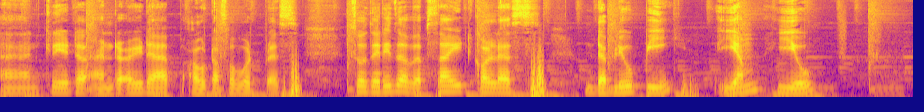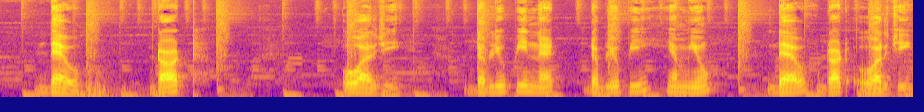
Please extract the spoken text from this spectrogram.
and create an android app out of a wordpress. So there is a website called as wpmu dev dot org. Wpnet wpmu dev dot org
